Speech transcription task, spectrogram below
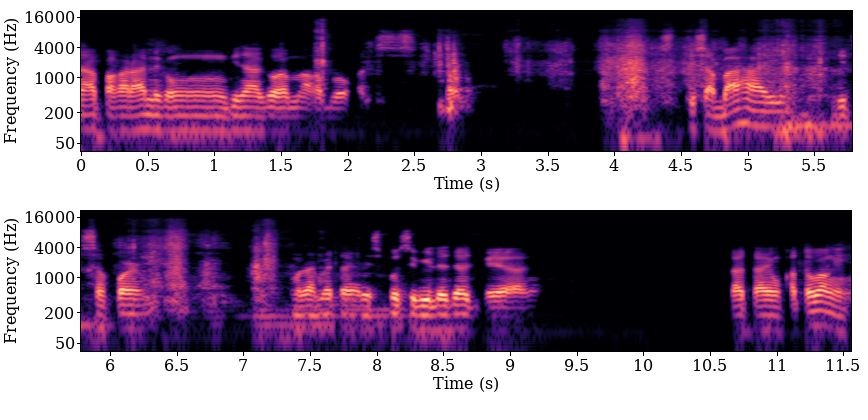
Napakarami kong ginagawa mga Kabokals dito sa bahay, dito sa farm. Marami tayong responsibilidad kaya wala tayong katuwang eh.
